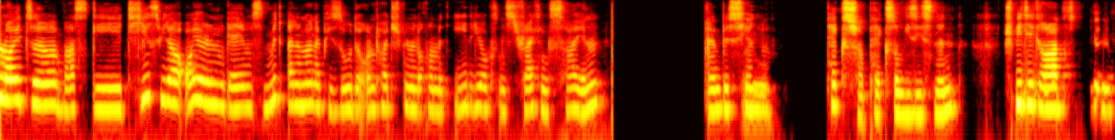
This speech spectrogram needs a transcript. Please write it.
Leute, was geht? Hier ist wieder Eulen Games mit einer neuen Episode und heute spielen wir nochmal mit Eliox und Striking Sign. Ein bisschen Hallo. Texture Pack, so wie sie es nennen. Spielt ihr gerade. Ähm,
